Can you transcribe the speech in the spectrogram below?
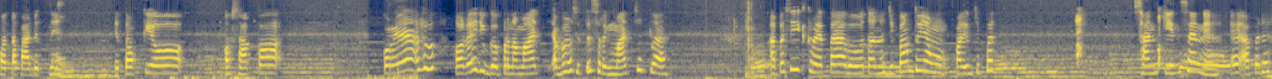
kota padatnya. Ya Tokyo Osaka. Korea lu Korea juga pernah macet apa maksudnya sering macet lah. Apa sih kereta bawah tanah Jepang tuh yang paling cepat? Sankinsen ya? Eh apa dah?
